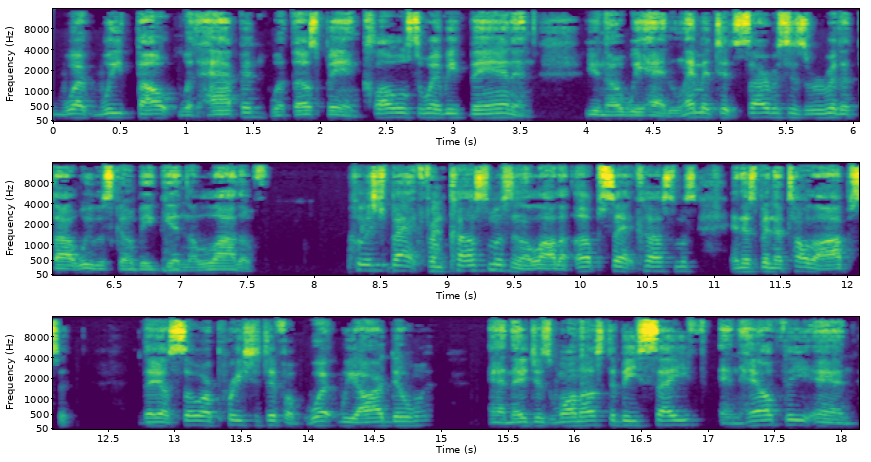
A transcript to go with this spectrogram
what we thought would happen with us being closed the way we've been and you know we had limited services we really thought we was going to be getting a lot of pushback from customers and a lot of upset customers and it's been a total opposite They are so appreciative of what we are doing and they just want us to be safe and healthy. And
